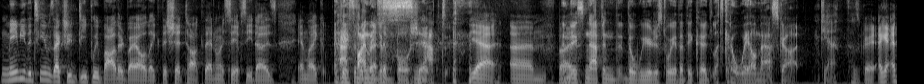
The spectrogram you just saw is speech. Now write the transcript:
maybe the team is actually deeply bothered by all like the shit talk that NYCFC does and like they finally just bullshit. snapped, Yeah. Um, but and they snapped in the, the weirdest way that they could. Let's get a whale mascot. Yeah, that was great. I,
